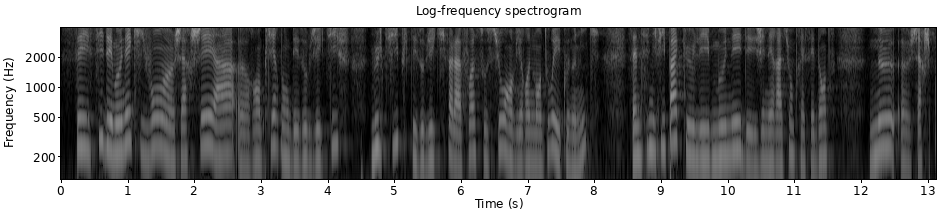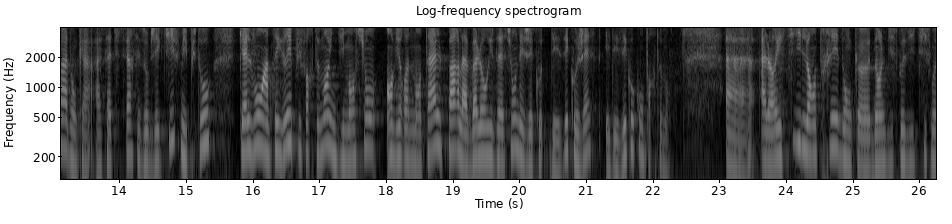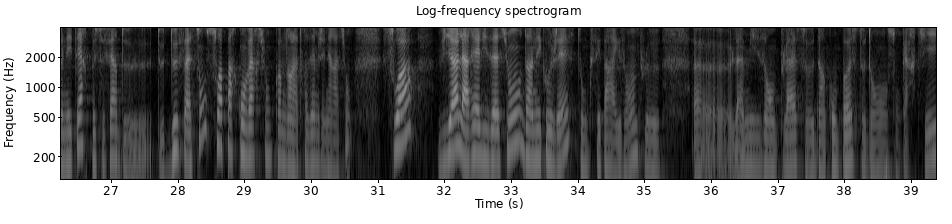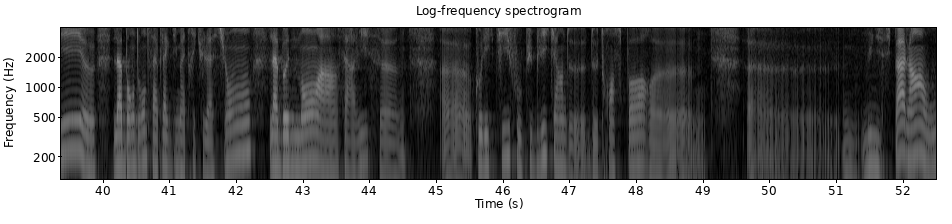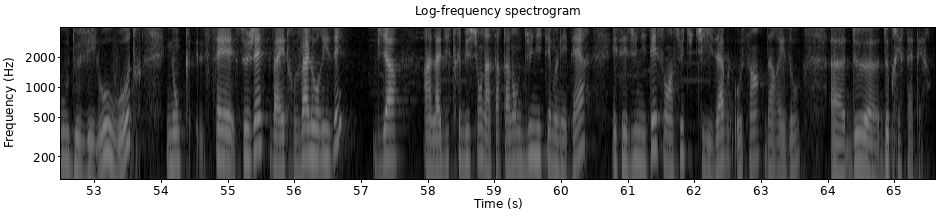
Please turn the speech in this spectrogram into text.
C'est ici des monnaies qui vont chercher à remplir des objectifs multiples, des objectifs à la fois sociaux, environnementaux et économiques. Ça ne signifie pas que les monnaies des générations précédentes ne cherchent pas donc à, satisfaire ces objectifs, mais plutôt qu'elles vont intégrer plus fortement une dimension environnementale par la valorisation des éco-gestes et des éco-comportements. Euh, alors ici, l'entrée donc euh, dans le dispositif monétaire peut se faire de, deux façons, soit par conversion comme dans la troisième génération, soit via la réalisation d'un éco-geste. Donc c'est par exemple euh, la mise en place d'un compost dans son quartier, l'abandon de sa plaque d'immatriculation, l'abonnement à un service collectif ou public hein, de, de, transport euh, municipal hein, ou de vélo ou autre. Donc ce geste va être valorisé via hein, la distribution d'un certain nombre d'unités monétaires et ces unités sont ensuite utilisables au sein d'un réseau euh, de, euh, de, prestataires.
